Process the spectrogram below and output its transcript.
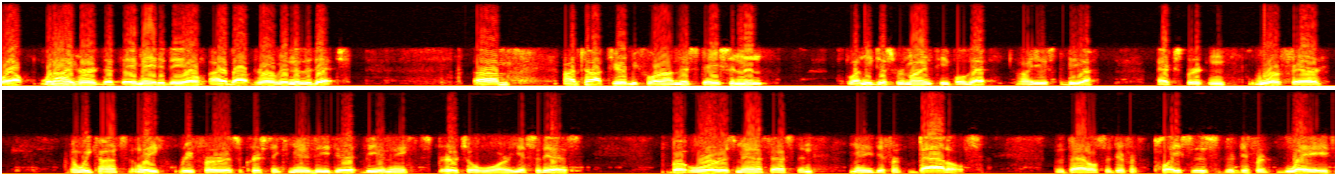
Well, when I heard that they made a deal, I about drove into the ditch. Um, I've talked here before on this station, and let me just remind people that I used to be a expert in warfare, and we constantly refer as a Christian community to it being a spiritual war. Yes, it is, but war is manifest in many different battles. The battles are different places, they're different ways.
